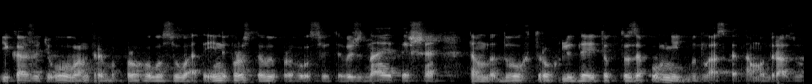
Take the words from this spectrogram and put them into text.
і кажуть: о, вам треба проголосувати. І не просто ви проголосуєте. Ви ж знаєте ще там двох-трьох людей. Тобто заповніть, будь ласка, там одразу.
